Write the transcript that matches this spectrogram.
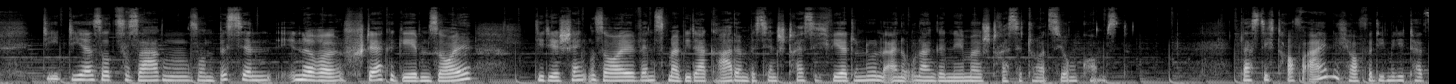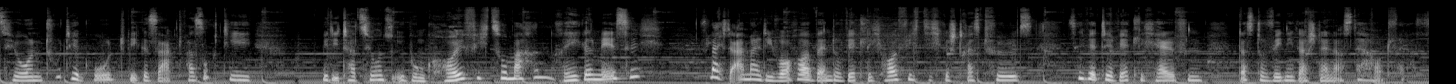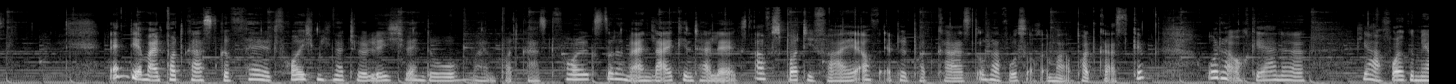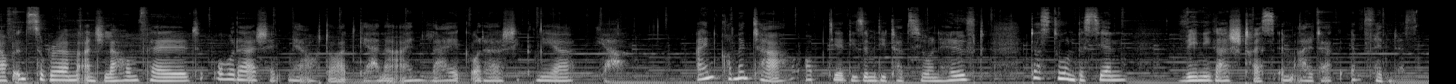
die dir sozusagen so ein bisschen innere Stärke geben soll, die dir schenken soll, wenn es mal wieder gerade ein bisschen stressig wird und du in eine unangenehme Stresssituation kommst. Lass dich drauf ein. Ich hoffe, die Meditation tut dir gut. Wie gesagt, versuch die Meditationsübung häufig zu machen, regelmäßig. Vielleicht einmal die Woche, wenn du wirklich häufig dich gestresst fühlst. Sie wird dir wirklich helfen, dass du weniger schnell aus der Haut fährst. Wenn dir mein Podcast gefällt, freue ich mich natürlich, wenn du meinem Podcast folgst oder mir ein Like hinterlegst auf Spotify, auf Apple Podcast oder wo es auch immer Podcasts gibt. Oder auch gerne ja, folge mir auf Instagram, Angela Homfeld, oder schenk mir auch dort gerne ein Like oder schick mir, ja, einen Kommentar, ob dir diese Meditation hilft, dass du ein bisschen weniger Stress im Alltag empfindest.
